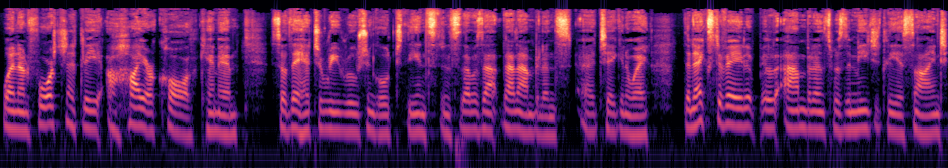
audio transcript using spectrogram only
when unfortunately a higher call came in. So they had to reroute and go to the incident. So that was that, that ambulance uh, taken away. The next available ambulance was immediately assigned.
